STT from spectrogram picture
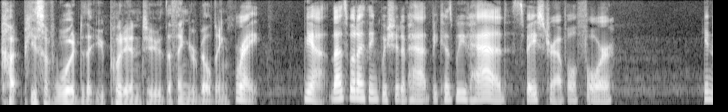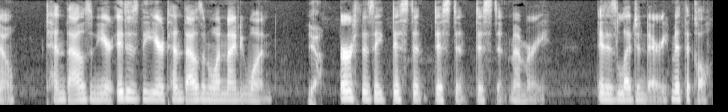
cut piece of wood that you put into the thing you're building. Right. Yeah, that's what I think we should have had because we've had space travel for, you know, 10,000 years. It is the year 10,191. Earth is a distant, distant, distant memory. It is legendary, mythical.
